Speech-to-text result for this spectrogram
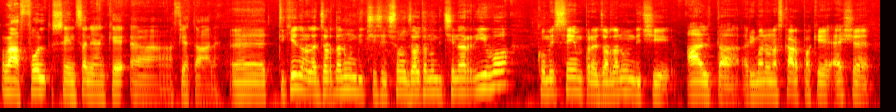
raffle senza neanche eh, fiatare. Eh, ti chiedono la Jordan 11 se ci sono Jordan 11 in arrivo. Come sempre, Jordan 11 alta rimane una scarpa che esce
